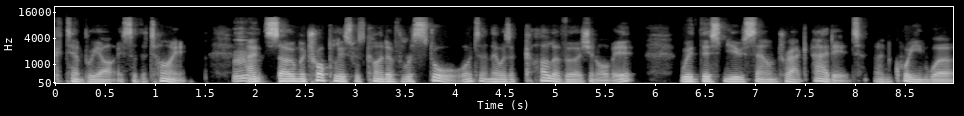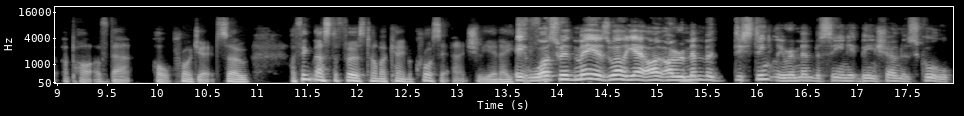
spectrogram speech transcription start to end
contemporary artists of the time. mm, And so Metropolis was kind of restored, and there was a color version of it with this new soundtrack added, and Queen were a part of that whole project. So I think that's the first time I came across it actually in 84. It was with me as well. Yeah, I, I remember distinctly remember seeing it being shown at school.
